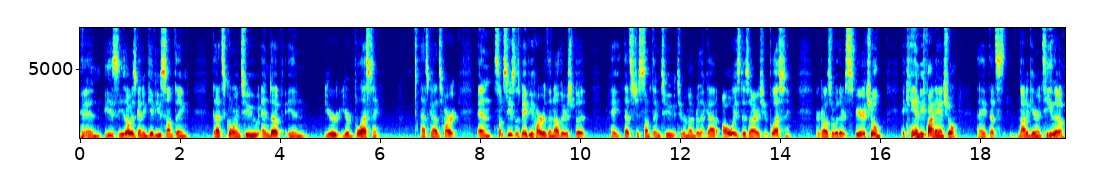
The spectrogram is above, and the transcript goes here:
And He's He's always going to give you something that's going to end up in your your blessing. That's God's heart. And some seasons may be harder than others, but hey, that's just something to, to remember that God always desires your blessing regardless of whether it's spiritual. It can be financial. That's not a guarantee, though.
